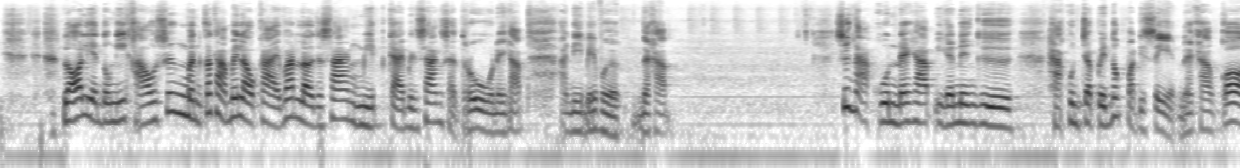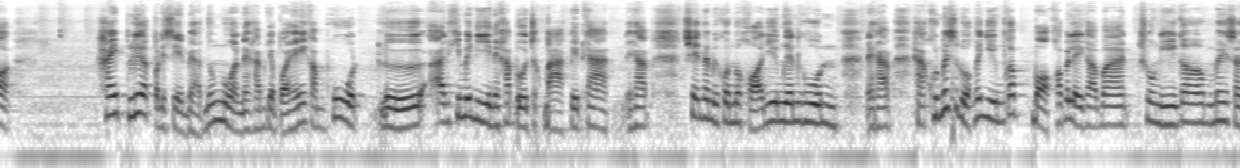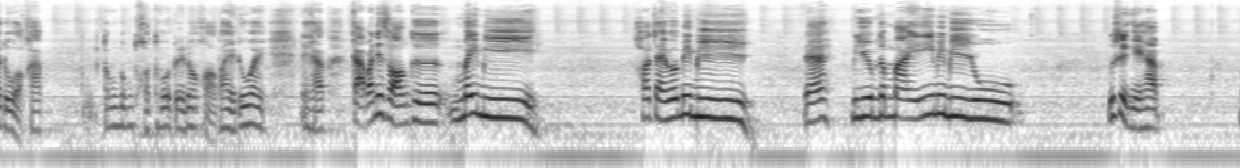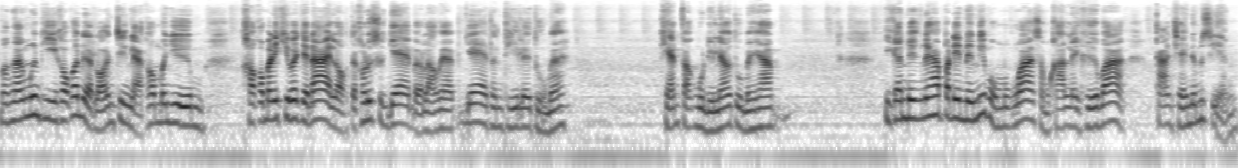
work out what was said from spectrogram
ล้อเลียนตรงนี้เขาซึ่งมันก็ทำให้เรากลายว่าเราจะสร้างมิตรกลายเป็นสร้างศัตรูนะครับ อันนี้ไม่เวิร์กนะครับซึ่งหากคุณนะครับอีกอันหนึ่งคือหากคุณจะเป็นต้องปฏิเสธนะครับ ก็ ให้เลือกปฏิเสธแบบนุ่มนวลนะครับอย่าปล่อยให้คำพูด หรืออะไรที่ไม่ดีนะครับโดนจากปากเด็ดขาดนะครับ เช่นถ้ามีคนมาขอยืมเงินคุณนะครับ หากคุณไม่สะดวกให้ยืมก็บอกเขาไปเลยครับว่าช่วงนี้ก็ไม่สะดวกครับ ต้องต้องขอโทษด้วยเนาะขออภัยด้วยนะครับกับอันที่สองคือไม่มี เข้าใจว่าไม่มีนะมียืมทำไมนี่ไม่มีอยู่ รู้สึกไงครับบางครั้งบางทีเขาก็เดือดร้อนจริงแหละเขามายืมเขาก็ไม่ได้คิดว่าจะได้หรอกแต่เขารู้สึกแย่แบบเราไหมครับแย่ทันทีเลยถูกไหม แขนฝังหุ่นอีกแล้วถูกไหมครับ อีกอันหนึ่งนะครับประเด็นหนึ่งที่ผมมองว่าสำคัญเลยคือว่าการใช้น้ำเสียง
